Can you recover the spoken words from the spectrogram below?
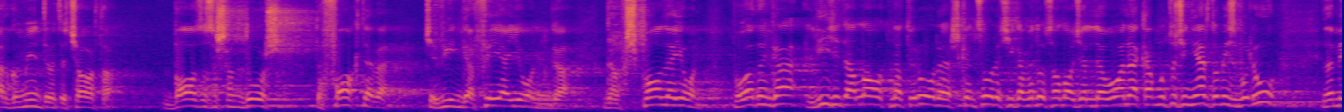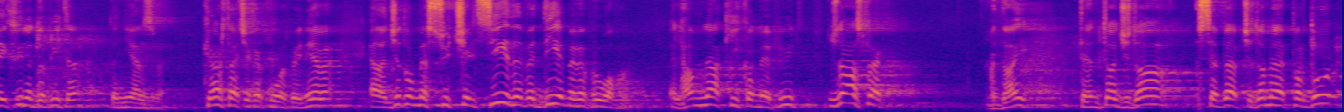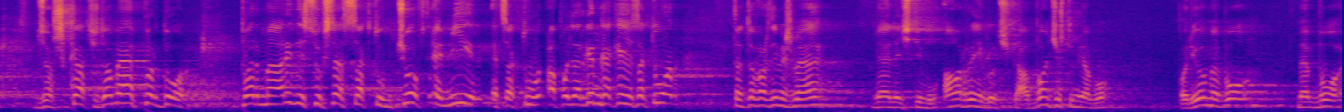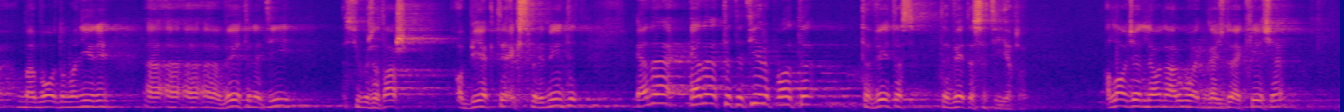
argumenteve të qarta, bazës së shëndoshë të fakteve që vijnë nga feja jonë, nga nga shpallja jonë, po edhe nga ligjet e Allahut natyrore e shkencore që i ka vendosur Allahu xhallahu ala, ka mundësu që njerëzit me i zbulu dhe me i kthy në dobi të, të njerëzve. Kjo është ajo që kërkohet prej neve, edhe gjithmonë me syçelësi dhe me dije me vepru. Elhamdulilah, ki kon me pyet çdo aspekt. Andaj, tento çdo sebep që do me e përdor, çdo shkak që do me e përdor, për me arrit një sukses t'caktum, qoftë e mirë e caktuar, apo largim nga e keqja e caktuar, tento vazhdimisht me e, me e legjitimu. A n'rregull qeka, a banë qështu me ja bo, por jo me bo, me bo, me bo domethënë njeri e, e, e, e, veten e tij, sikurse thash, objekt të eksperimentit, edhe, edhe të të tjere, po edhe të, të vetës, të vetës së tij, jepëtëm. Allahu xhallahu na ruajtë nga çdo e keqe,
